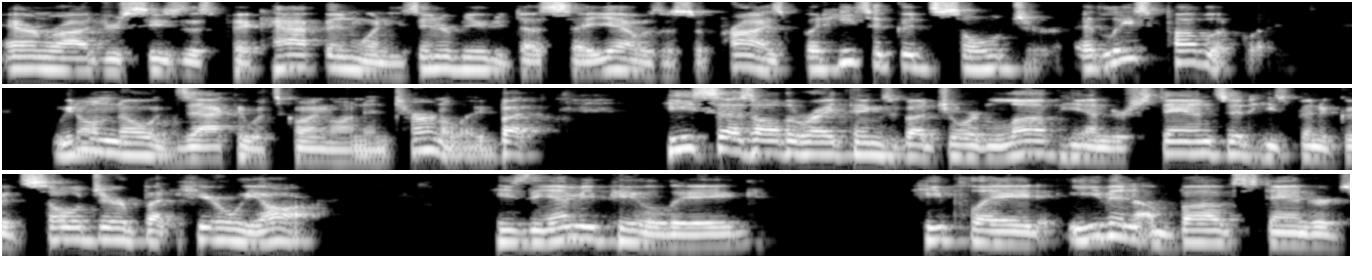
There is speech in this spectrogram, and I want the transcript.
Aaron Rodgers sees this pick happen. When he's interviewed, he does say, yeah, it was a surprise, but he's a good soldier, at least publicly. We don't know exactly what's going on internally, but he says all the right things about Jordan Love. He understands it. He's been a good soldier, but here we are. He's the MVP of the league. He played even above standards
